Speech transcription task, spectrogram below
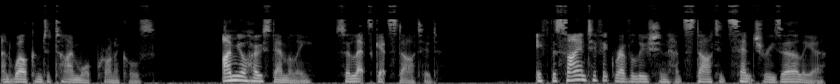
and welcome to Time Warp Chronicles. I'm your host, Emily, so let's get started. If the scientific revolution had started centuries earlier,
